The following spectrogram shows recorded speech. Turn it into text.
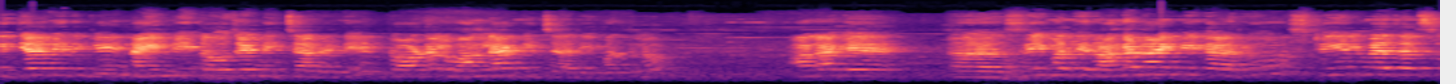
విద్యానిధికి నైంటీ థౌజండ్ ఇచ్చారండి. టోటల్ వన్ ల్యాక్ ఇచ్చారు ఈ మంత్లో అలాగే శ్రీమతి రంగనాయకి గారు స్టీల్ వెజల్స్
